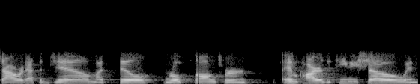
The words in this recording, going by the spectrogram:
showered at the gym. I still wrote songs for Empire, the TV show, and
